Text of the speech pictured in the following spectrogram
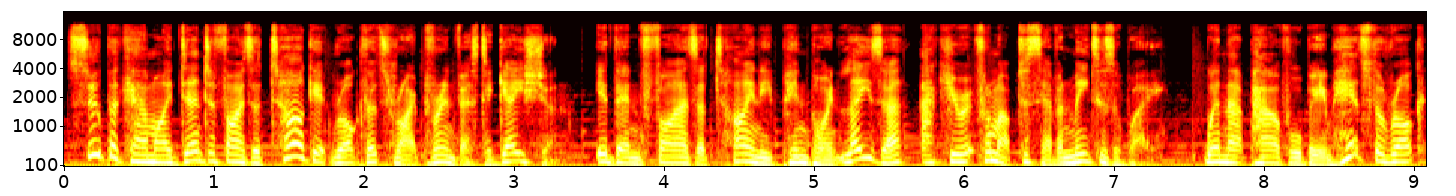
SuperCam identifies a target rock that's ripe for investigation. It then fires a tiny pinpoint laser accurate from up to 7 meters away. When that powerful beam hits the rock,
